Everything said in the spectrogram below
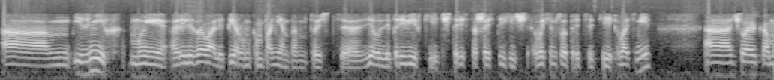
Из них мы реализовали первым компонентом, то есть э, сделали прививки 406 838 э, человекам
